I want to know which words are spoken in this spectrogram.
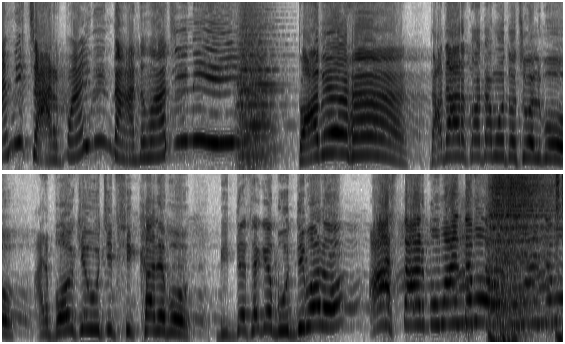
আমি চার পাঁচ দিন দাঁত মাজিনি। তবে হ্যাঁ দাদার কথা মতো চলবো আর বউকে উচিত শিক্ষা দেব। বিদ্যে থেকে বুদ্ধি বলো আজ তার প্রমাণ দেবো। প্রমাণ দেবো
